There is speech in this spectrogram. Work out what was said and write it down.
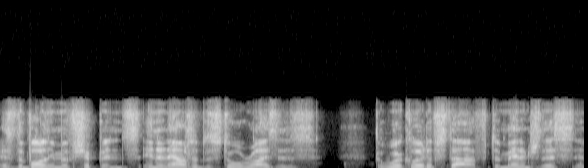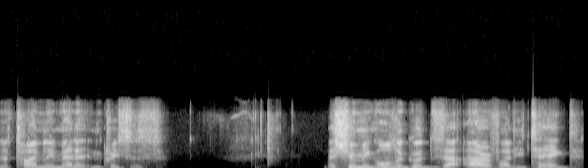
As the volume of shipments in and out of the store rises, the workload of staff to manage this in a timely manner increases. Assuming all the goods are RFID tagged,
